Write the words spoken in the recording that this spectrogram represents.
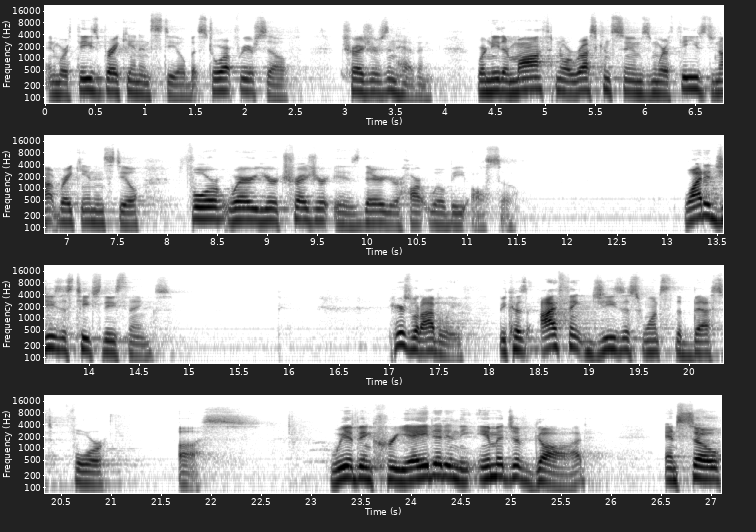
and where thieves break in and steal, but store up for yourself treasures in heaven where neither moth nor rust consumes, and where thieves do not break in and steal. For where your treasure is, there your heart will be also. Why did Jesus teach these things? Here's what I believe because I think Jesus wants the best for us. We have been created in the image of God, and so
